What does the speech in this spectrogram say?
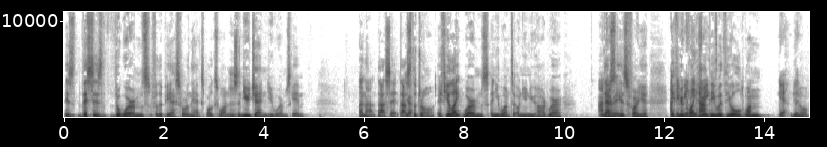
is this is the Worms for the PS4 and the Xbox One. It's Mm. a new gen, new Worms game. And that that's it. That's Yeah. the draw. If you like Worms and you want it on your new hardware, I'm there just- it is for you. I'd if you're really quite happy with the old one, Yeah, you know,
